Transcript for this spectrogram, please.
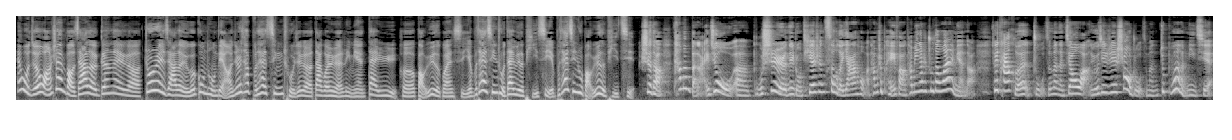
哎，我觉得王善保家的跟那个周瑞家的有一个共同点啊，就是他不太清楚这个大观园里面黛玉和宝玉的关系，也不太清楚黛玉的脾气，也不太清楚宝玉的脾气。是的，他们本来就呃不是那种贴身伺候的丫头嘛，他们是陪房，他们应该是住在外面的，所以他和主子们的交往，尤其是这些少主子们，就不会很密切。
